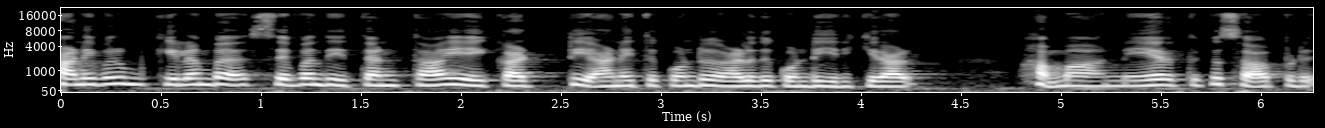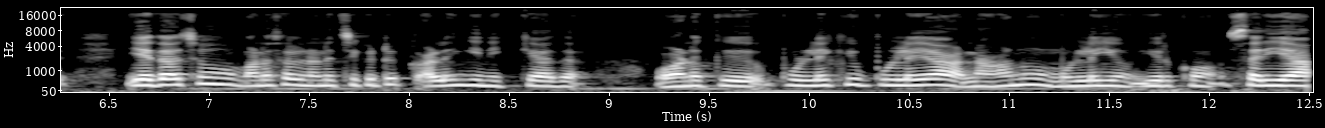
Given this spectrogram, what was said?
அனைவரும் கிளம்ப செவந்தி தன் தாயை கட்டி அணைத்து கொண்டு அழுது கொண்டு இருக்கிறாள். அம்மா நேரத்துக்கு சாப்பிடு. ஏதாச்சும் மனசில் நினச்சிக்கிட்டு கலங்கி நிற்காத உனக்கு பிள்ளைக்கு பிள்ளையா நானும் முள்ளையும் இருக்கோம். சரியா?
